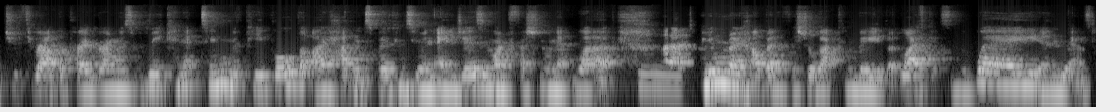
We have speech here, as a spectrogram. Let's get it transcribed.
throughout the program was reconnecting with people that I hadn't spoken to in ages in my professional network. Mm. And we all know how beneficial that can be, but life gets in the way and yeah. things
